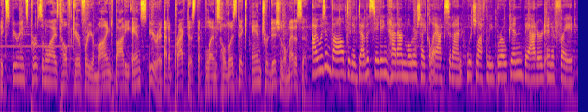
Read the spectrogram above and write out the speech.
Experience personalized health care for your mind, body, and spirit at a practice that blends holistic and traditional medicine. I was involved in a devastating head on motorcycle accident, which left me broken, battered, and afraid.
